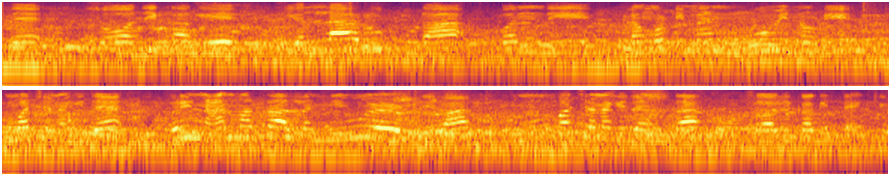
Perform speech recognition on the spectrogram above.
ಇದೆ. ಸೊ ಅದಕ್ಕಾಗಿ ಎಲ್ಲರೂ ಕೂಡ ಬಂದು ಲಂಗೋಟಿ ಮ್ಯಾನ್ ಮೂವಿ ನೋಡಿ, ತುಂಬ ಚೆನ್ನಾಗಿದೆ. ಬರೀ ನಾನು ಮಾತ್ರ ಅಲ್ಲ, ನೀವು ಹೇಳ್ತೀರಾ? ತುಂಬ ಚೆನ್ನಾಗಿದೆ ಅಂತ. ಸೊ ಅದಕ್ಕಾಗಿ ಥ್ಯಾಂಕ್ ಯು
